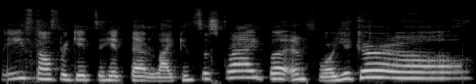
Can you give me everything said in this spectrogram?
Please don't forget to hit that like and subscribe button for your girl.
